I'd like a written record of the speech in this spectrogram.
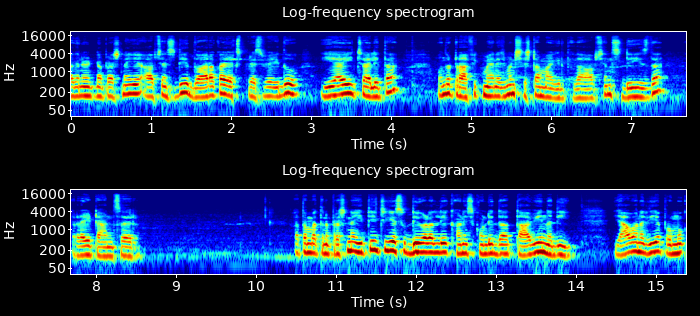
ಹದಿನೆಂಟನೇ ಪ್ರಶ್ನೆಗೆ ಆಪ್ಷನ್ಸ್ ಡಿ, ದ್ವಾರಕಾ ಎಕ್ಸ್ಪ್ರೆಸ್ ವೇ ಇದು ಎ ಐ ಚಾಲಿತ ಒಂದು ಟ್ರಾಫಿಕ್ ಮ್ಯಾನೇಜ್ಮೆಂಟ್ ಸಿಸ್ಟಮ್ ಆಗಿರ್ತದೆ. Options D is the right answer. ಹತ್ತೊಂಬತ್ತನೇ ಪ್ರಶ್ನೆ, ಇತ್ತೀಚೆಗೆ ಸುದ್ದಿಗಳಲ್ಲಿ ಕಾಣಿಸಿಕೊಂಡಿದ್ದ ತಾವಿ ನದಿ ಯಾವ ನದಿಯ ಪ್ರಮುಖ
